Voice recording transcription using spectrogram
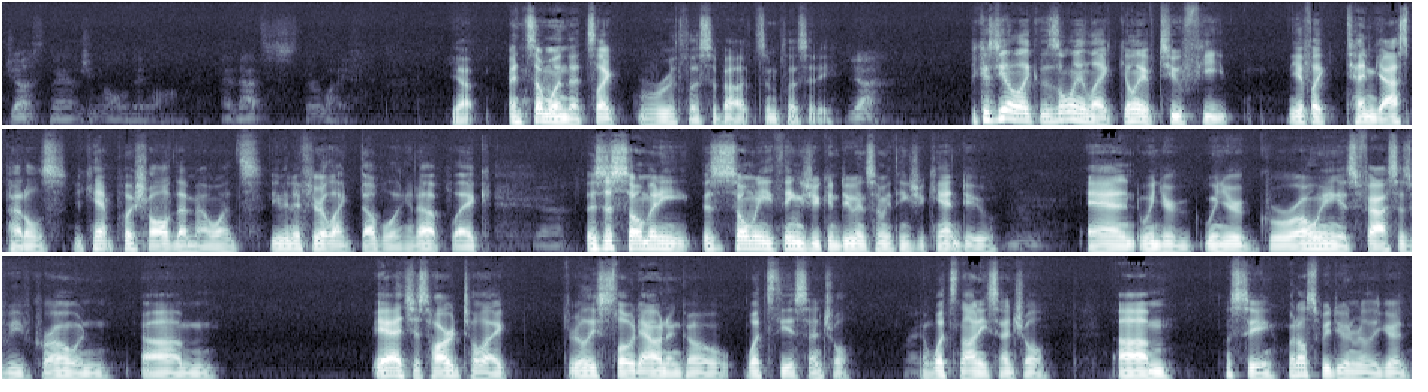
just managing all day long, and that's their life. Yep. And someone that's like ruthless about simplicity. Yeah, because you know like there's only like you only have two feet you have like 10 gas pedals you can't push all of them at once even if you're like doubling it up like yeah, there's just so many there's so many things you can do and so many things you can't do Mhm. and when you're when you're growing as fast as we've grown um yeah it's just hard to like really slow down and go what's the essential Right. and what's not essential um let's see what else are we doing really good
